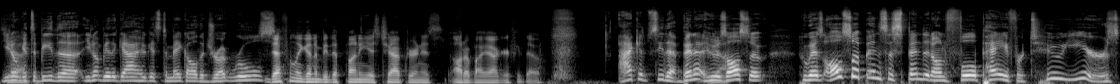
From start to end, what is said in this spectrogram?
You don't get to be the you don't be the guy who gets to make all the drug rules. Definitely going to be the funniest chapter in his autobiography, though. I could see that Bennett, who is also who has also been suspended on full pay for two years,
